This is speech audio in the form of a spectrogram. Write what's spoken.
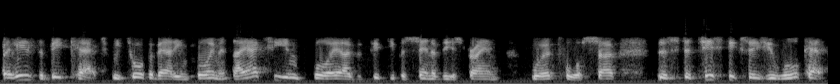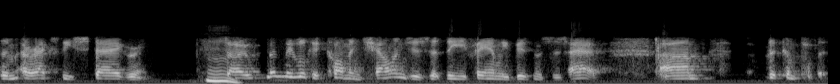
But here's the big catch: we talk about employment. They actually employ over 50% of the Australian workforce. So the statistics, as you look at them, are actually staggering. Mm. So when we look at common challenges that the family businesses have, um, the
